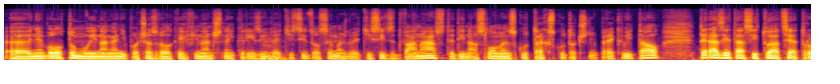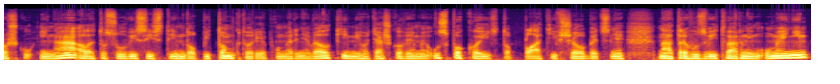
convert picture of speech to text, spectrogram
E, nebolo tomu inak ani počas veľkej finančnej krízy v 2008 mhm. až 2012, tedy na Slovensku trh skutočne prekvital. Teraz je tá situácia trošku iná, ale to sú súvisí s tým dopytom, ktorý je pomerne veľký. My ho ťažko vieme uspokojiť, to platí všeobecne na trhu s výtvarným umením,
